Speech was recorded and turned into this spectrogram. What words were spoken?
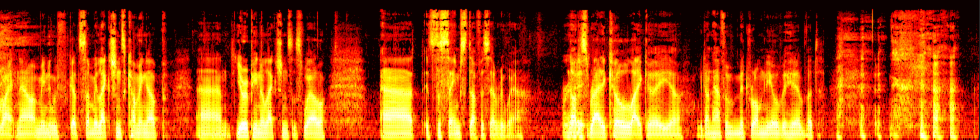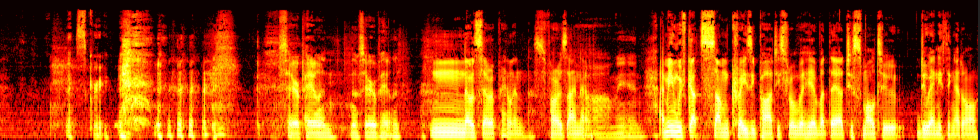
right now. I mean, we've got some elections coming up and European elections as well. Uh, it's the same stuff as everywhere. Not as radical like a. Uh, we don't have a Mitt Romney over here, but That's great. Sarah Palin, no Sarah Palin. Mm, no Sarah Palin, as far as I know. Oh man. I mean, we've got some crazy parties over here, but they are too small to do anything at all.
